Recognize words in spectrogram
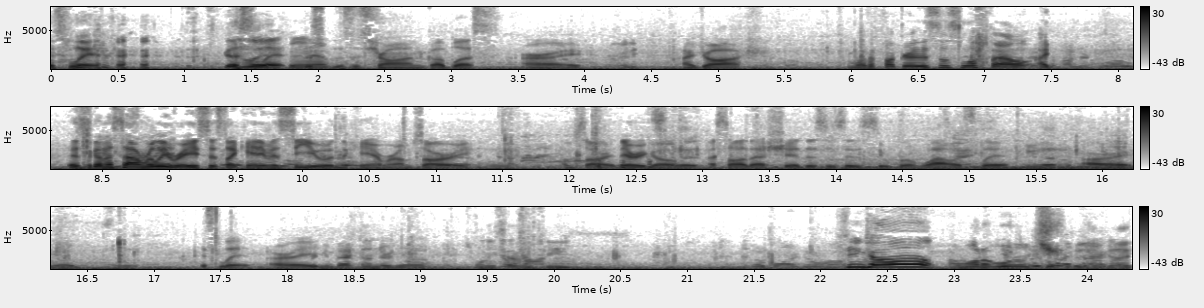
it's lit. it's lit. lit, This, this is Sean. God bless. All right. Ready? Hi, Josh. Motherfucker, this is LaFell. I, it's gonna sound really racist. I can't even see you in the camera. I'm sorry. I'm sorry. There we go. I saw that shit. This is his Supra. Wow, it's lit. All right. It's lit. All right. Bring him back under uh, 2017. Sinjo! I want to order a chicken guy.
